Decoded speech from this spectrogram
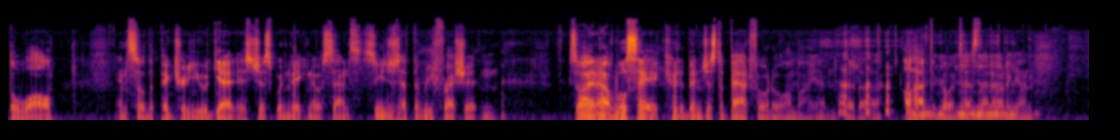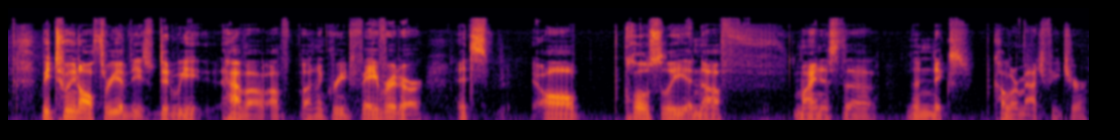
the wall. And so the picture you would get is just would make no sense. So you just have to refresh it, and so and I will say it could have been just a bad photo on my end, but uh, I'll have to go and test that out again. Between all three of these, did we have a, a an agreed favorite, or it's all closely enough, minus the the Nix color match feature?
